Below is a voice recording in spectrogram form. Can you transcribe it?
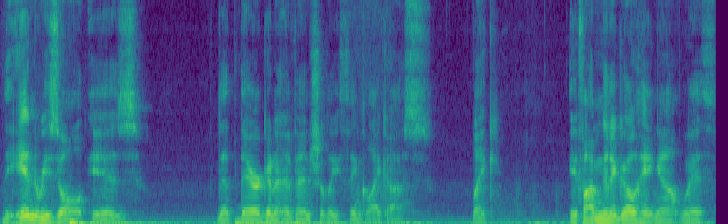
the end result is that they're going to eventually think like us. Like if I'm going to go hang out with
